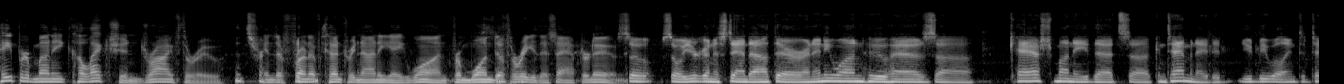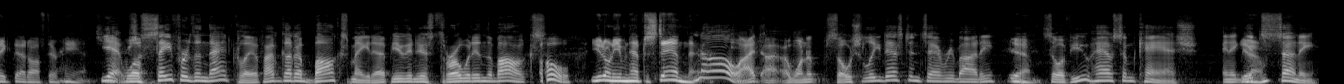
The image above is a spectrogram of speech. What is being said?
paper money collection drive through right. in the front of Country 98.1 from 1 to 3 this afternoon. So, so you're going to stand out there, and anyone who has uh, cash money that's uh, contaminated, you'd be willing to take that off their hands. yeah, well, saying. safer than that, Cliff. I've got a box made up. You can just throw it in the box. oh, you don't even have to stand there. No, I, I, I want to socially distance everybody. Yeah. So if you have some cash and it Yeah. gets sunny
